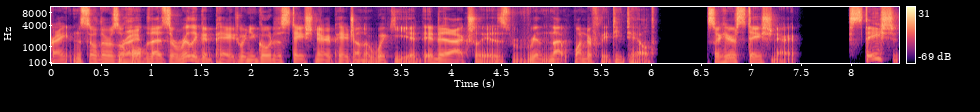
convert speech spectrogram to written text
Right. And so there was a Right. whole, that's a really good page. When you go to the stationary page on the wiki, it, it actually is really not wonderfully detailed. So here's stationary. Station,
